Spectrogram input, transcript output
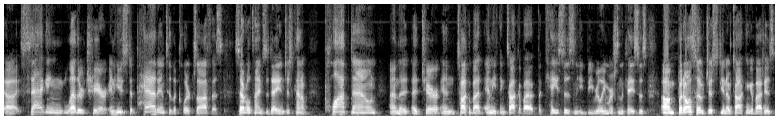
uh, sagging leather chair, and he used to pad into the clerk's office several times a day and just kind of plop down on the chair and talk about anything, talk about the cases, and he'd be really immersed in the cases, um, but also just you know talking about his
